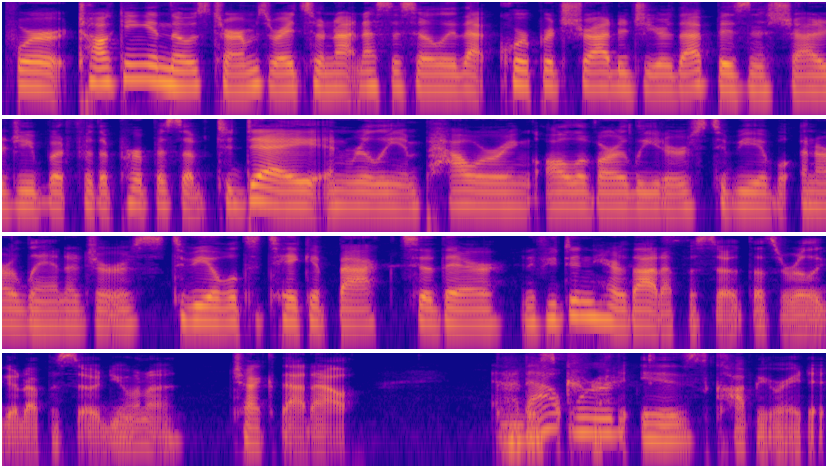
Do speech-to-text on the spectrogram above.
For talking in those terms, right? So, not necessarily that corporate strategy or that business strategy, but for the purpose of today and really empowering all of our leaders to be able and our managers to be able to take it back to their. And if you didn't hear that episode, that's a really good episode. You want to check that out. And that, that word is copyrighted.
